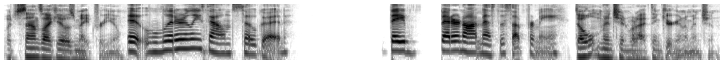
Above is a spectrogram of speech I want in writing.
Which sounds like it was made for you. It literally sounds so good. They better not mess this up for me. Don't mention what I think you're going to mention.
